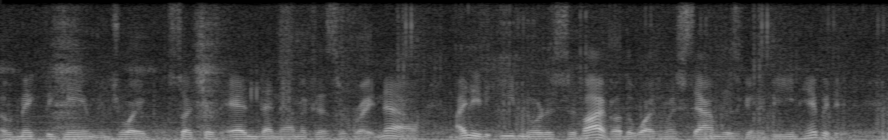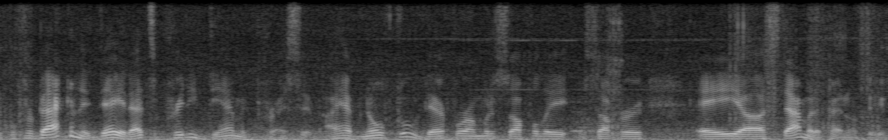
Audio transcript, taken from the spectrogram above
and make the game enjoyable, such as adding dynamics as of right now. I need to eat in order to survive, otherwise my stamina is going to be inhibited. Well, for back in the day, that's pretty damn impressive. I have no food, therefore I'm going to suffer a, suffer a uh, stamina penalty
